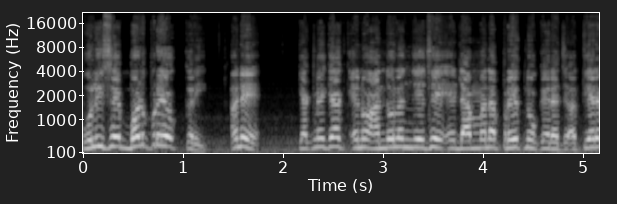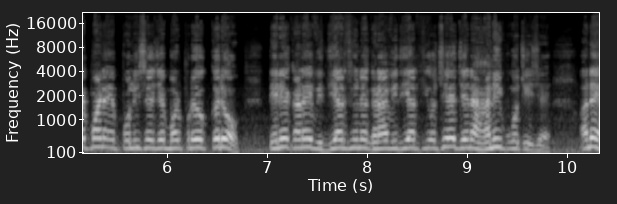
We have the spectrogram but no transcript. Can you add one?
પોલીસે બળપ્રયોગ કરી અને ક્યાંક ને ક્યાંક એનો આંદોલન જે છે એ ડામવાના પ્રયત્નો કર્યા છે. અત્યારે પણ એ પોલીસે જે બળ પ્રયોગ કર્યો, તેને કારણે વિદ્યાર્થીઓને ઘણા વિદ્યાર્થીઓ છે જેને હાનિ પહોંચી છે. અને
